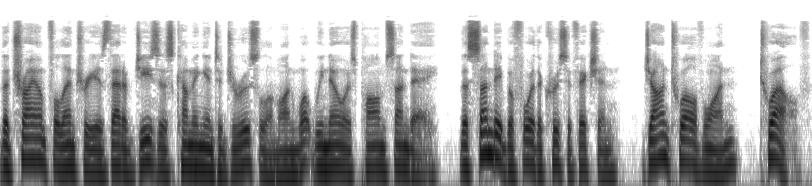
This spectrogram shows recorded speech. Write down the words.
The triumphal entry is that of Jesus coming into Jerusalem on what we know as Palm Sunday, the Sunday before the crucifixion, John 12 1, 12.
